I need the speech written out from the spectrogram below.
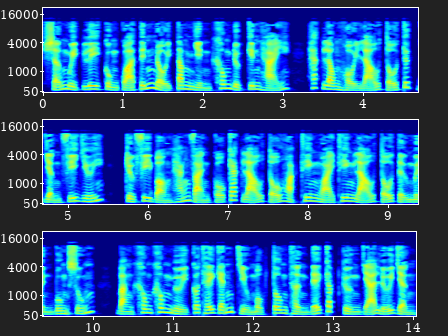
Sở Nguyệt Ly cùng quả tính nội tâm nhìn không được kinh hãi, Hắc Long hội lão tổ tức giận phía dưới, trừ phi bọn hắn vạn cổ các lão tổ hoặc thiên ngoại thiên lão tổ tự mình buông xuống, bằng không không người có thể gánh chịu một tôn thần đế cấp cường giả lửa giận.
